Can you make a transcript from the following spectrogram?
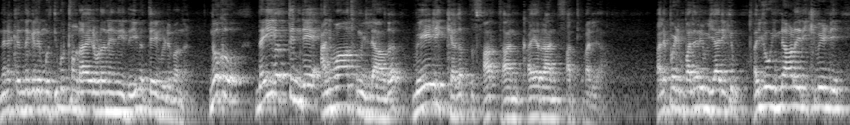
നിനക്ക് എന്തെങ്കിലും ബുദ്ധിമുട്ടുണ്ടായാൽ ഉടനെ നീ ദൈവത്തെ വിടുമെന്ന്. നോക്കൂ ദൈവത്തിന്റെ അനുവാദമില്ലാതെ വേലിക്കകത്ത് സാത്താൻ കയറാൻ സാധ്യമല്ല. പലപ്പോഴും പലരും വിചാരിക്കും അയ്യോ ഇന്നാളെനിക്ക് വേണ്ടി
